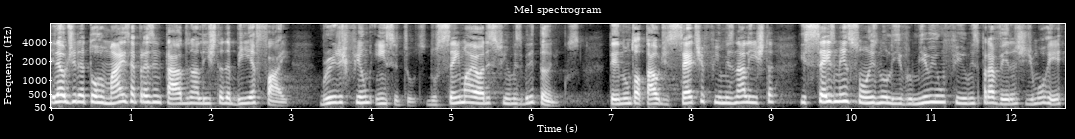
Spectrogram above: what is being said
ele é o diretor mais representado na lista da BFI, British Film Institute, dos 100 maiores filmes britânicos, tendo um total de 7 filmes na lista e 6 menções no livro 1001 Filmes para Ver Antes de Morrer,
